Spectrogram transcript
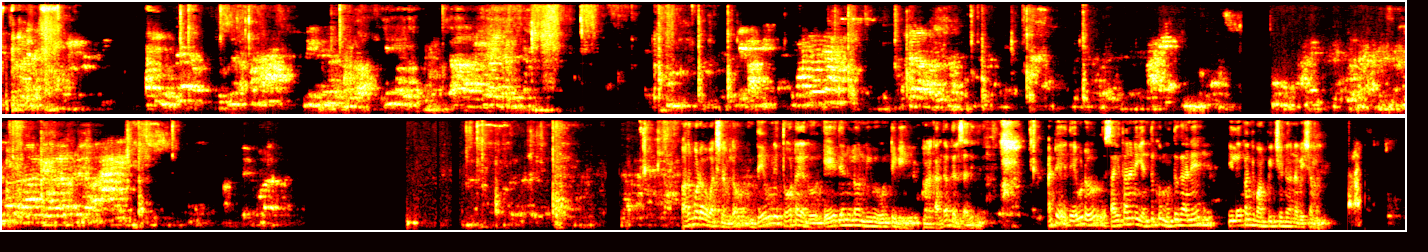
పదమూడవ వచనంలో దేవుని తోటయగు ఏదేనులో నీవు ఉంటివి? మనకందరూ తెలుసు అది అంటే దేవుడు సైతాన్ని ఎందుకు ముందుగానే ఈ లోకానికి పంపించిండు అన్న విషయం.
